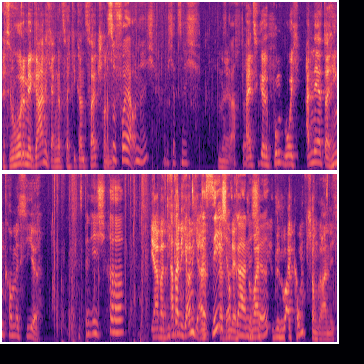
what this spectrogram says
Es wurde mir gar nicht angezeigt, die ganze Zeit schon. Achso, vorher auch nicht. Habe ich jetzt nicht nee. geachtet. Einziger Punkt, wo ich annähernd dahin komme, ist hier. Das bin ich. Ja, aber die Aber kann ich auch nicht das sehe ich auch gar nicht, So weit, so weit kommt schon gar nicht.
